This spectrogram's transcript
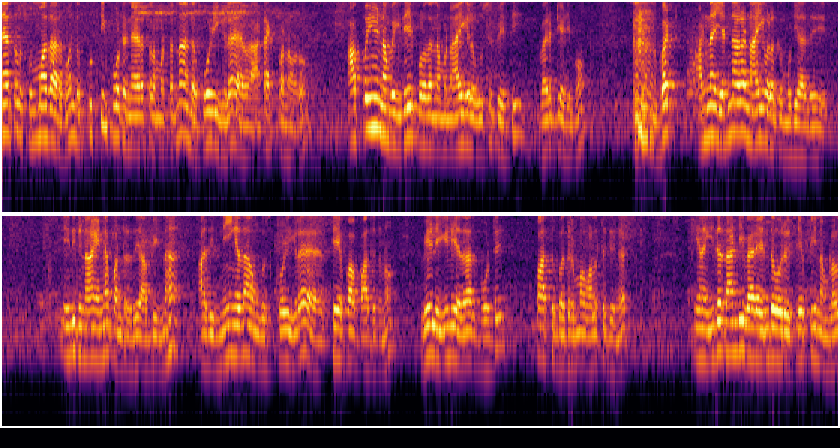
நேரத்தில் சும்மா தான் இருக்கும். இந்த குட்டி போட்ட நேரத்தில் மட்டும்தான் அந்த கோழிகளை அட்டாக் பண்ண வரும். அப்பையும் நம்ம இதே போல தான் நம்ம நாய்களை உசுப்பேத்தி விரட்டி அடிப்போம். பட் அண்ணா என்னால் நாய் வளர்க்க முடியாது. இதுக்கு நான் என்ன பண்ணுறது அப்படின்னா அது நீங்கள் தான் உங்கள் கோழிகளை சேஃபாக பார்த்துக்கணும் வேலி கீழி ஏதாவது போட்டு பார்த்து பத்திரமா வளர்த்துக்குங்க. ஏன்னா இதை தாண்டி வேற எந்த ஒரு சேஃப்டியும் நம்மளால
